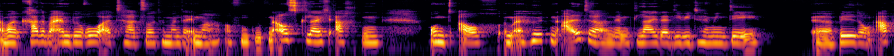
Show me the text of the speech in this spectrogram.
Aber gerade bei einem Büroalltag sollte man da immer auf einen guten Ausgleich achten. Und auch im erhöhten Alter nimmt leider die Vitamin D-Bildung äh, ab.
